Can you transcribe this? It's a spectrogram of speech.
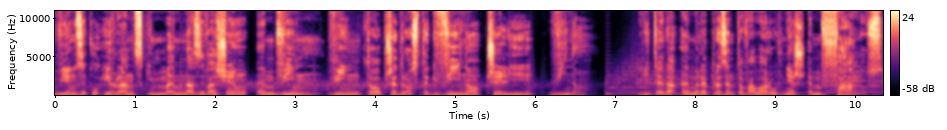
W języku irlandzkim mem nazywa się emwin. Win to przedrostek wino, czyli wino. Litera M reprezentowała również emphalos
